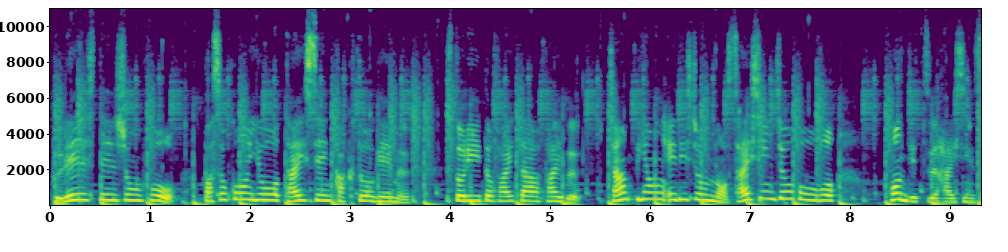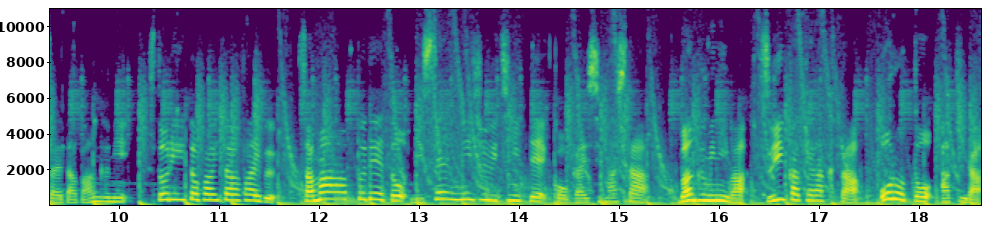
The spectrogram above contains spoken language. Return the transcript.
プレイステーション4パソコン用対戦格闘ゲームストリートファイター5チャンピオンエディションの最新情報を本日配信された番組ストリートファイター5サマーアップデート2021にて公開しました。番組には追加キャラクターオロとアキラ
